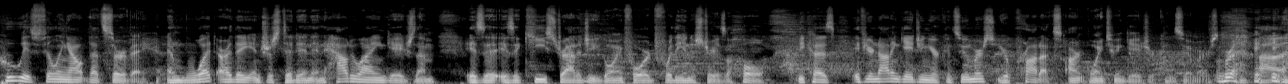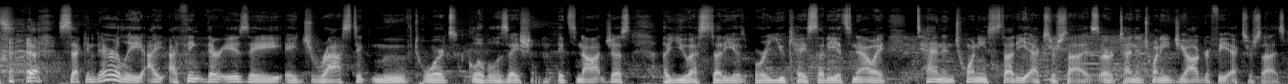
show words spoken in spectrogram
who is filling out that survey and what are they interested in and how do I engage them is a, is a key strategy going forward for the industry as a whole. Because if you're not engaging your consumers, your products aren't going to engage your consumers. Right. Uh, secondarily, I, I, think there is a, a drastic move towards globalization. It's not just a US study or a UK study, it's now a 10 and 20 study exercise or 10 and 20 geography exercise.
